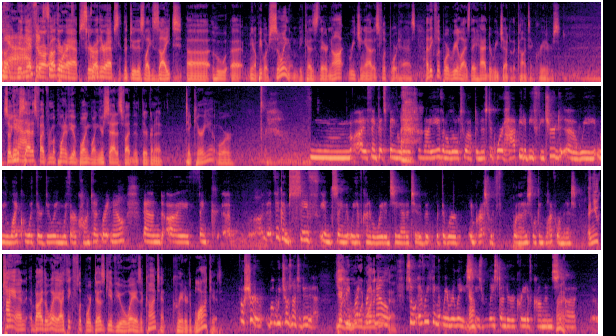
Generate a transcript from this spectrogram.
Uh, Yeah, and I yet there are other apps. There are other apps that do this, like Zite, uh, who uh, you know people are suing them because they're not reaching out as Flipboard has. I think Flipboard realized they had to reach out to the content creators. So you're Yeah. satisfied from a point of view of Boing Boing. You're satisfied that they're going to take care of you, or I think that's being a little too naive and a little too optimistic. We're happy to be featured. Uh, we we like what they're doing with our content right now, and I think uh, I think I'm safe in saying that we have kind of a wait and see attitude, but but that we're impressed with what a nice looking platform it is. and you can. by the way, I think Flipboard does give you a way as a content creator to block it. Oh sure, but we chose not to do that. Yeah, I you- mean, who right, would right wanna do now, that? So everything that we release Yeah. is released under a Creative Commons Right. uh,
